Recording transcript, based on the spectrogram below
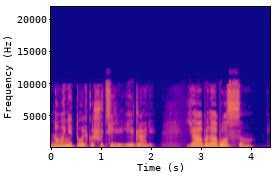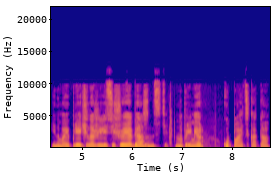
Но мы не только шутили и играли. Я была боссом, и на мои плечи ложились еще и обязанности, например, купать кота.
